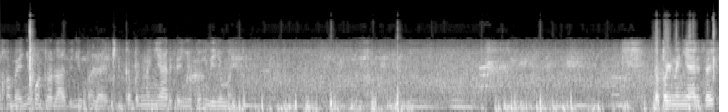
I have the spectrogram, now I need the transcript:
yung kamay nyo, kontrolado nyo pala. Kapag nangyari sa inyo, kung hindi nyo ma... Kapag nangyari sa inyo,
